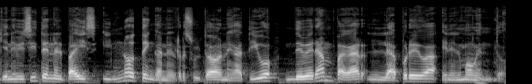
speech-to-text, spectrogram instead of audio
Quienes visiten el país y no tengan el resultado negativo deberán pagar la prueba en el momento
